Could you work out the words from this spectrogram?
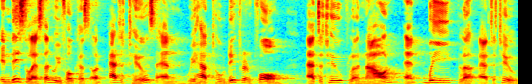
in this lesson we focus on adjectives and we have two different forms, adjective plus noun and be plus adjective.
